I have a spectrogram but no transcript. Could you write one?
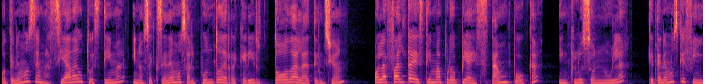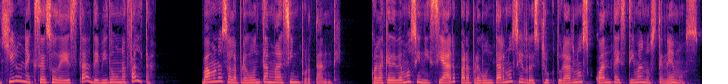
¿O tenemos demasiada autoestima y nos excedemos al punto de requerir toda la atención? ¿O la falta de estima propia es tan poca, incluso nula, que tenemos que fingir un exceso de esta debido a una falta? Vámonos a la pregunta más importante, con la que debemos iniciar para preguntarnos y reestructurarnos cuánta estima nos tenemos.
